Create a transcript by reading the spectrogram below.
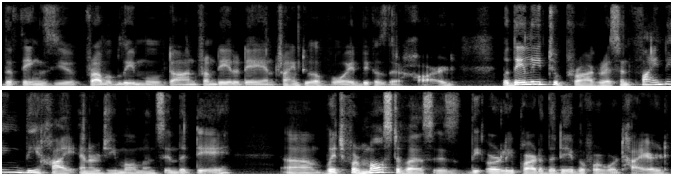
the things you've probably moved on from day to day, and trying to avoid because they're hard but they lead to progress and finding the high energy moments in the day, um, which for most of us is the early part of the day before we're tired,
